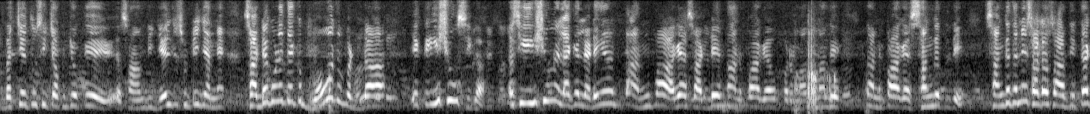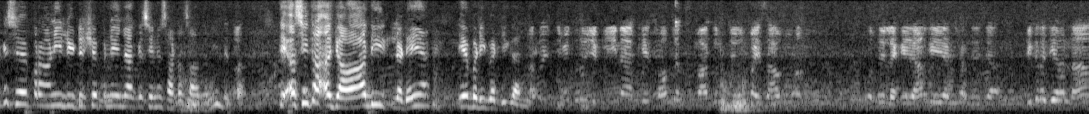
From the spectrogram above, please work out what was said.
ਬੱਚੇ ਤੁਸੀਂ ਚੁੱਕ ਚੁੱਕ ਕੇ ਅਸਾਮ ਦੀ ਜੇਲ੍ਹ 'ਚ ਸੁੱਟੀ ਜਾਂਦੇ ਸਾਡੇ ਕੋਲੇ ਤਾਂ ਇੱਕ ਬਹੁਤ ਵੱਡਾ ਇੱਕ ਇਸ਼ੂ ਸੀਗਾ। ਅਸੀਂ ਇਸ਼ੂ ਨੂੰ ਲੈ ਕੇ ਲੜੇ ਹਾਂ ਧੰਨ ਭਾਗ ਹੈ ਸਾਡੇ, ਧੰਨ ਭਾਗ ਹੈ ਉਹ ਪਰਮਾਤਮਾ ਦੇ, ਧੰਨ ਭਾਗ ਹੈ ਸੰਗਤ ਦੇ। ਸੰਗਤ ਨੇ ਸਾਡਾ ਸਾਥ ਦਿੱਤਾ, ਕਿਸੇ ਪੁਰਾਣੀ ਲੀਡਰਸ਼ਿਪ ਨੇ ਜਾਂ ਕਿਸੇ ਨੇ ਸਾਡਾ ਸਾਥ ਨਹੀਂ ਦਿੱਤਾ। ਤੇ ਅਸੀਂ ਤਾਂ ਆਜ਼ਾਦ ਹੀ ਲੜੇ ਆ। ਇਹ ਬੜੀ ਵੱਡੀ ਗੱਲ ਹੈ। ਜਿਵੇਂ ਤੁਹਾਨੂੰ ਯਕੀਨ ਆ ਕਿ ਸੌ ਸਮਾਗਮ ਚ ਭਾਈ ਸਾਹਿਬ ਨੂੰ ਉਹਨਾਂ ਲੈ ਕੇ ਜਾਣਗੇ ਜਾਂ ਛੱਡੇ ਚ ਜੇਕਰ ਜੇ ਉਹ ਨਾ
